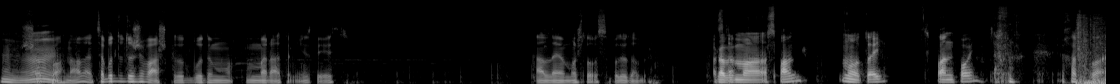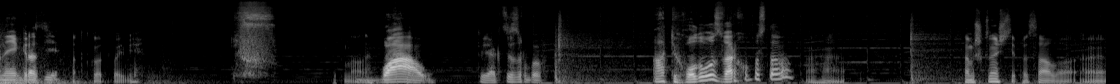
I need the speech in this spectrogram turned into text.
Що, погнали? Це буде дуже важко, тут будемо вмирати, мені здається. Але можливо все буде добре. Робимо спаун? Ну, той. Спаунпойнт. Хардкор, Вони якраз є. хардкор, бейбі. Погнали. Вау! Ти як це зробив? А, ти голову зверху поставив? Ага. Там ж книжці писало, е,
